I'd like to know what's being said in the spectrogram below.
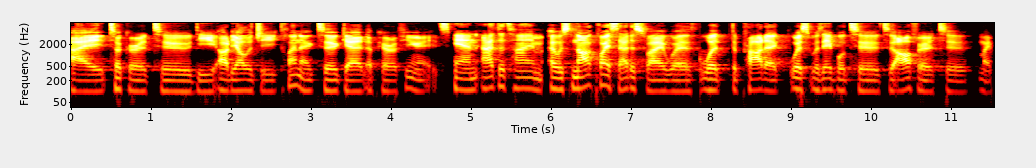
I took her to the audiology clinic to get a pair of hearing aids. And at the time, I was not quite satisfied with what the product was, was able to, to offer to my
